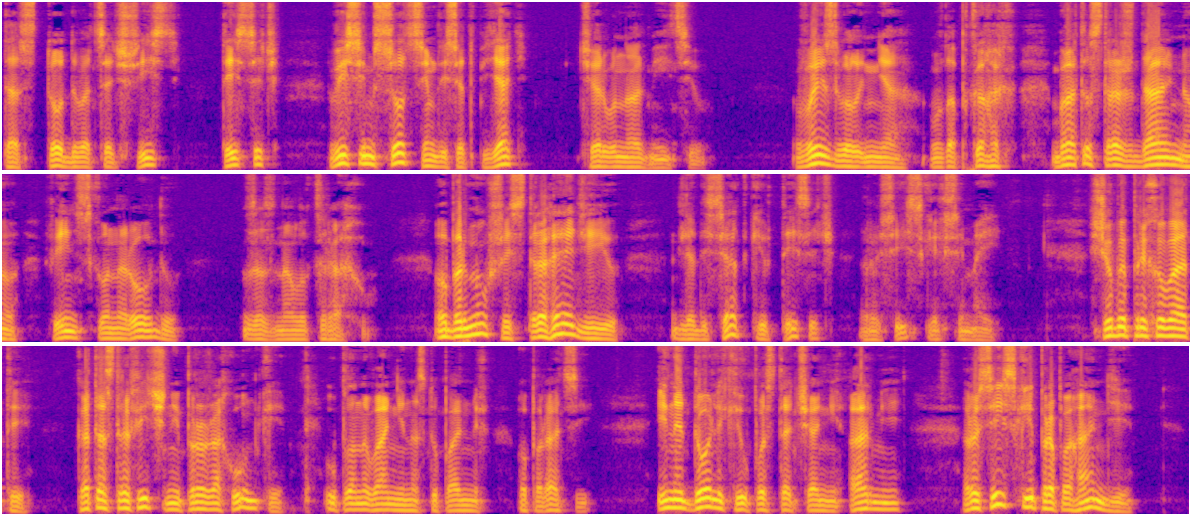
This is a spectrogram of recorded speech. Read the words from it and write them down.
та 126 тисяч 875 червоноармійців. Визволення в лапках багатостраждального фінського народу зазнало краху, обернувшись трагедією для десятків тисяч російських сімей. Щоби приховати катастрофічні прорахунки у плануванні наступальних операцій і недоліки у постачанні армії, Російській пропаганді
